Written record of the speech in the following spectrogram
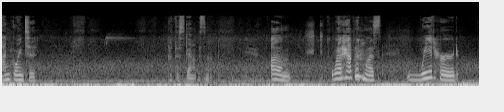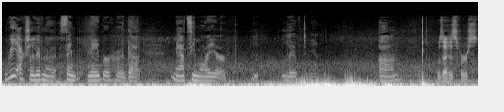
I'm going to put this down. It's not. Um, what happened was, we had heard. We actually live in the same neighborhood that Nancy Moyer lived in. Um, Was that his first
